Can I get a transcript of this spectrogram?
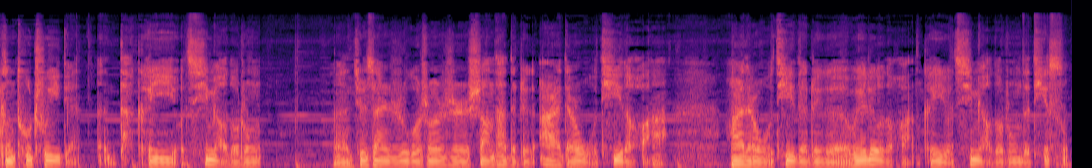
更突出一点，呃，它可以有七秒多钟。嗯，就算如果说是上它的这个二点五 T 的话，二点五 T 的这个 V 六的话，可以有七秒多钟的提速。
